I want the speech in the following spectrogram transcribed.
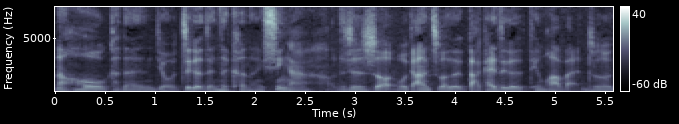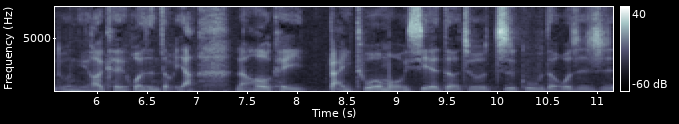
然后可能有这个人的可能性啊。好，这就是说我刚刚说的，打开这个天花板，就说你要可以活成怎么样，然后可以摆脱某一些的，就是桎梏的或者是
